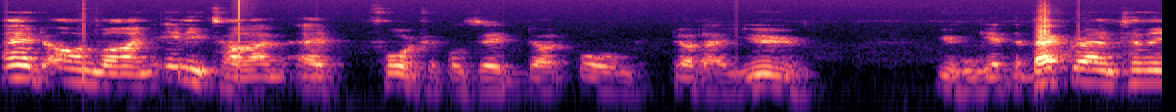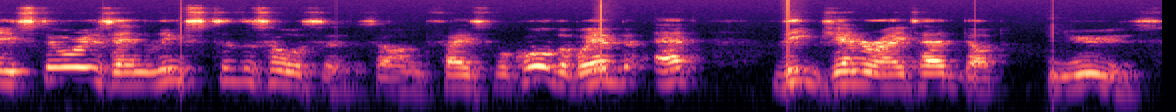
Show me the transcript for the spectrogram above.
and online anytime at 4ZZZ.org.au. You can get the background to these stories and links to the sources on Facebook or the web at thegenerator.news.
